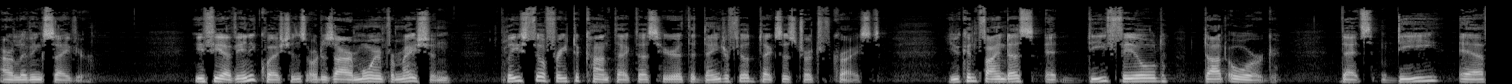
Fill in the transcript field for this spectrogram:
our living Savior. If you have any questions or desire more information, please feel free to contact us here at the Daingerfield, Texas Church of Christ. You can find us at dfield.org. That's D F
